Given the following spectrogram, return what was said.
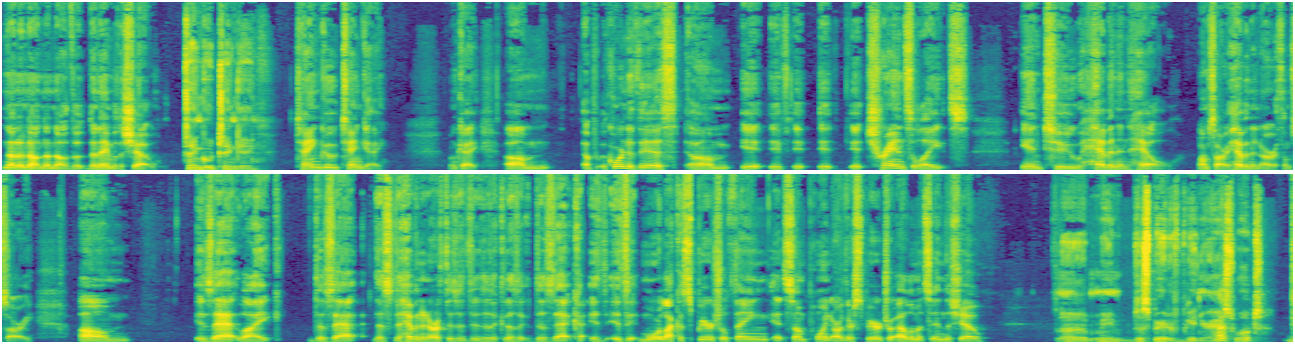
No, no, no, no, no. The, the name of the show, Tenjho Tenge. Tenjho Tenge. Okay. Um, according to this, um, it it it it, it translates into heaven and hell. I'm sorry, heaven and earth. I'm sorry. Um, is that like does that does the heaven and earth does it does it, does, it, does that ki- is, is it more like a spiritual thing at some point? Are there spiritual elements in the show? Uh, I mean, the spirit of getting your ass whooped.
